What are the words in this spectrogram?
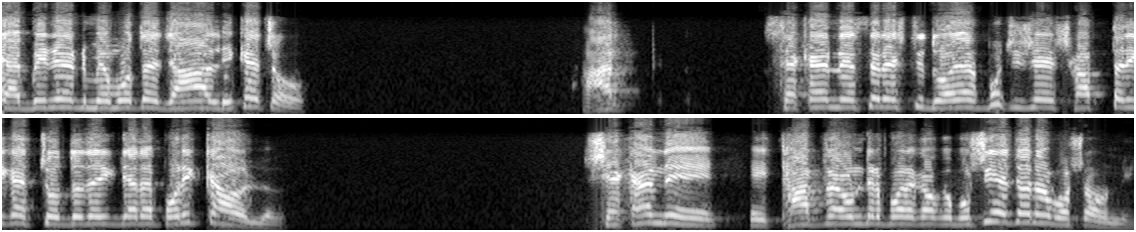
ক্যাবিনেট মেমোতে যা লিখেছো। আর সেকেন্ড এস এল এস দু হাজার পঁচিশে সাত তারিখ আর চোদ্দ তারিখ যারা পরীক্ষা হলো সেখানে এই থার্ড রাউন্ডের পরে কাউকে বসিয়েছো না বসাওনি?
